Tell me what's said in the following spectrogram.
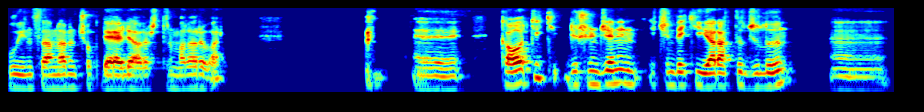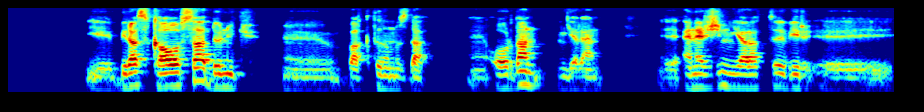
bu insanların çok değerli araştırmaları var. E, kaotik düşüncenin içindeki yaratıcılığın e, biraz kaosa dönük e, baktığımızda e, oradan gelen e, enerjinin yarattığı bir e,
